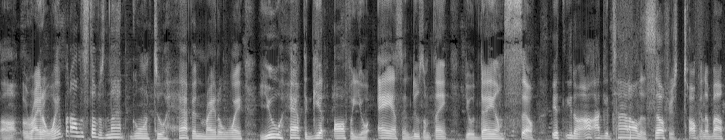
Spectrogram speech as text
uh, right away, but all this stuff is not going to happen right away. You have to get off of your ass and do something your damn self. It, you know, I, I get tired of all this selfish talking about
